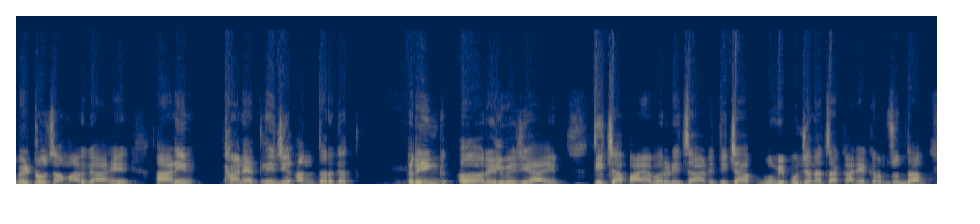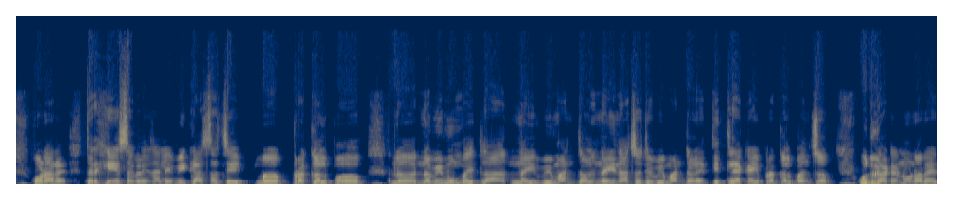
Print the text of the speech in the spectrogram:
मेट्रोचा मार्ग आहे आणि ठाण्यातली जी अंतर्गत रिंग रेल्वे जी आहे तिच्या पायाभरणीचा आणि तिच्या भूमिपूजनाचा कार्यक्रम सुद्धा होणार आहे. तर हे सगळे झाले विकासाचे प्रकल्प. न- नवी मुंबईतला नै विमानतळ नैनाचं जे विमानतळ आहे तिथल्या काही प्रकल्पांचं उद्घाटन होणार आहे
